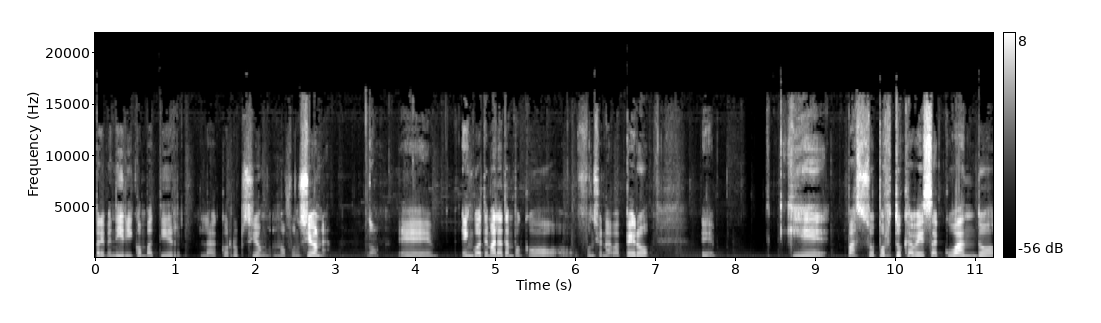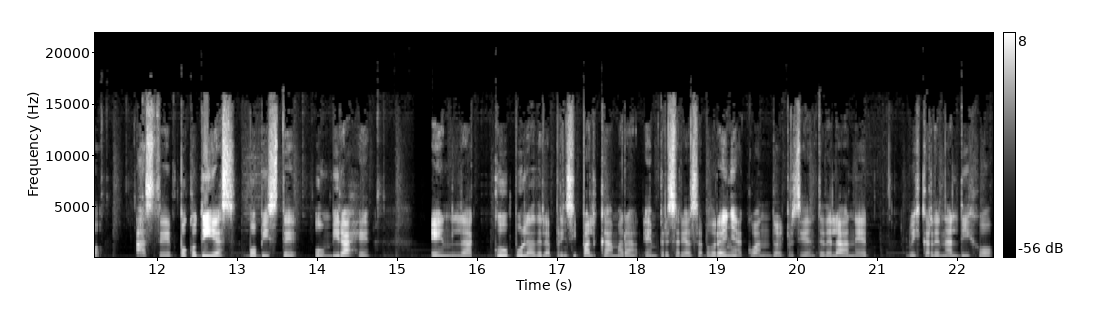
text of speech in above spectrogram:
prevenir y combatir la corrupción no funciona. No. Eh, en Guatemala tampoco funcionaba, pero ¿qué pasó por tu cabeza cuando hace pocos días vos viste un viraje en la cúpula de la principal Cámara Empresarial Salvadoreña, cuando el presidente de la ANEP, Luis Cardenal, dijo,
